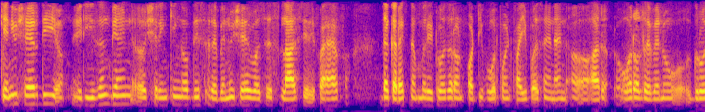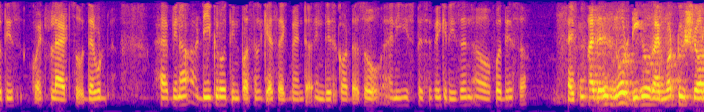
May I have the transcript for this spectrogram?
can you share the uh, reason behind uh, shrinking of this revenue share versus last year? If I have the correct number, it was around 44.5% and uh, our overall revenue growth is quite flat. So there would have been a degrowth in personal care segment uh, in this quarter. So any specific reason uh, for this? Uh? Uh, there is no degrowth. I'm not too sure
